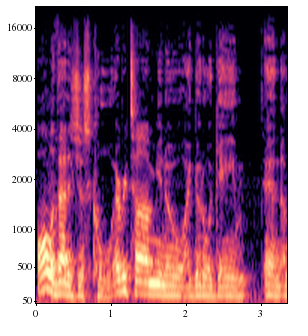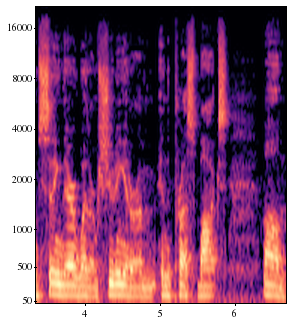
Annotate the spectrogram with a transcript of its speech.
all of that is just cool. Every time you know I go to a game and I'm sitting there, whether I'm shooting it or I'm in the press box. Um,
